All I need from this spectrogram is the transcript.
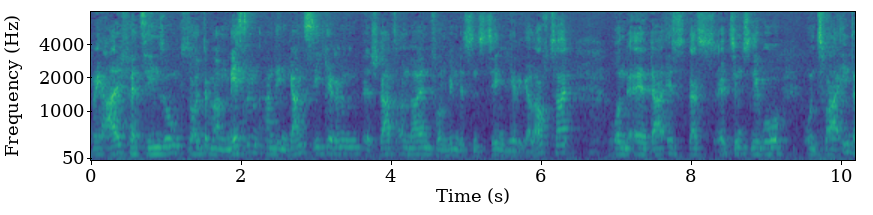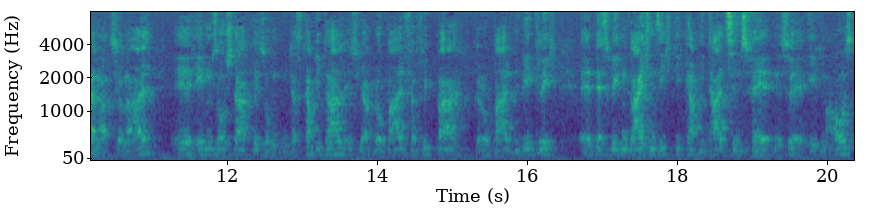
Realverzinsung sollte man messen an den ganz sicheren äh, Staatsanleihen von mindestens zehnjähriger Laufzeit. Und äh, da ist das Zinsniveau, und zwar international, äh, ebenso stark gesunken. Das Kapital ist ja global verfügbar, global beweglich. Äh, deswegen gleichen sich die Kapitalzinsverhältnisse eben aus.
